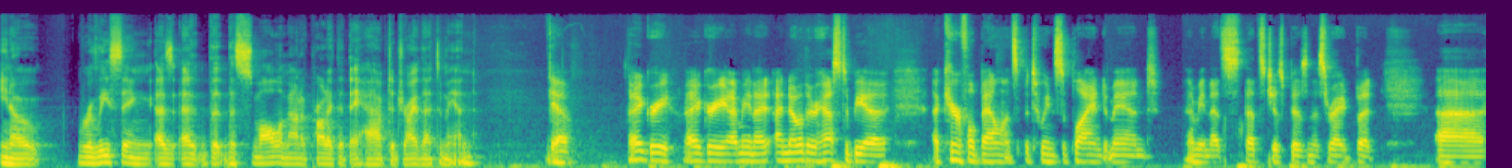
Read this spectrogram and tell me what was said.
you know, releasing as, as the, the small amount of product that they have to drive that demand. Yeah. I agree. I agree. I mean, I, I know there has to be a, a careful balance between supply and demand. I mean, that's that's just business, right? But uh,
